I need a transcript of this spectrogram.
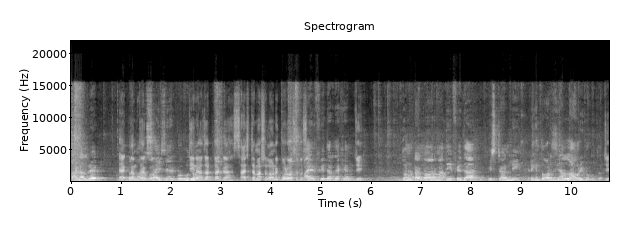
ফাইনাল রেট একদম থাকব। সাইজের কবুতর। তিন হাজার টাকা। সাইজটা মাসাল্লাহ অনেক বড় আছে পায়ের ফেদার দেখেন। জি। দোনোটা নরমাদি ফেদার স্টার্লিং এটা কিন্তু অরিজিনাল লাহোরি কবুতর। জি।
